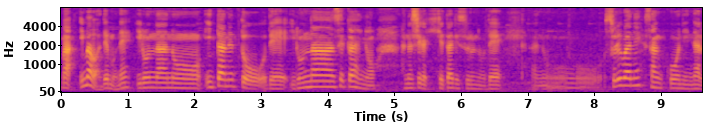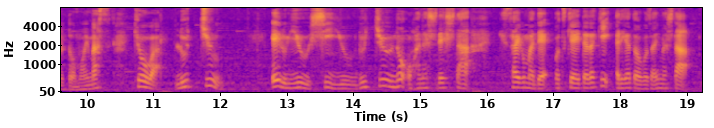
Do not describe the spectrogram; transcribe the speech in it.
まあ、今はでもねいろんなあのインターネットでいろんな世界の話が聞けたりするのであのそれはね参考になると思います今日はルチュー LUCU ルチューのお話でした最後までお付き合いいただきありがとうございました。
